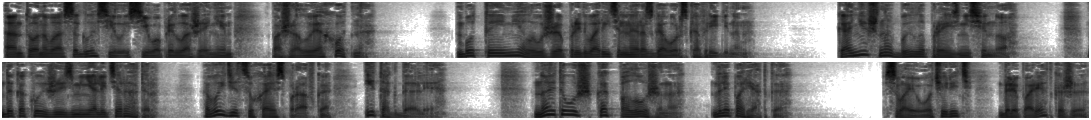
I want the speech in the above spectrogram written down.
Антонова согласилась с его предложением, пожалуй, охотно. Будто имела уже предварительный разговор с Ковригиным. Конечно, было произнесено. «Да какой же из меня литератор? Выйдет сухая справка» и так далее. Но это уж как положено, для порядка. В свою очередь, для порядка же,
